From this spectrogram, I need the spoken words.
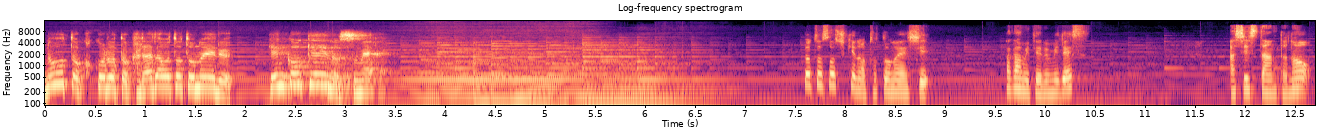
脳と心と体を整える健康経営のすすめ人と組織の整え師鏡てるみですアシスタントの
